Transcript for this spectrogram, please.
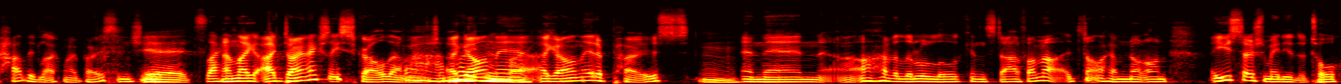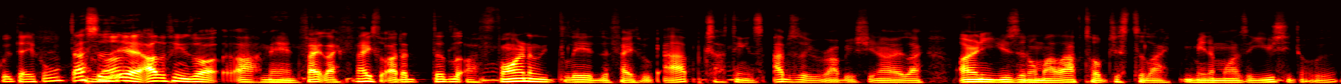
hardly like my posts and shit. Yeah, it's like I'm like, I don't actually scroll that much. I go on there. like- I go on there to post, Mm. and then I'll have a little look and stuff. I'm not. It's not like I'm not on. I use social media to talk with people. That's a yeah. Other things, well. Oh man, like Facebook. I, did, did- I finally deleted the Facebook app because I think it's absolutely rubbish. You know, like I only use it on my laptop just to like minimize the usage of it.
